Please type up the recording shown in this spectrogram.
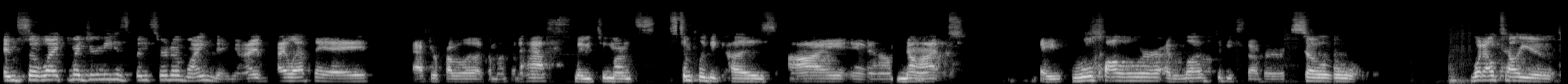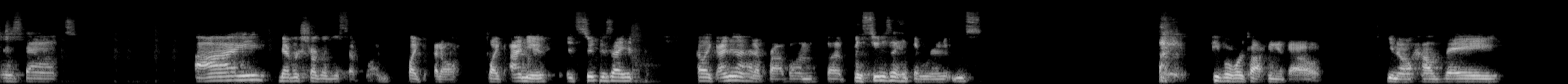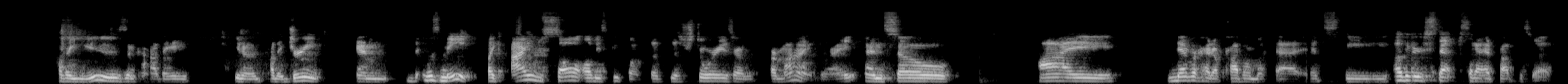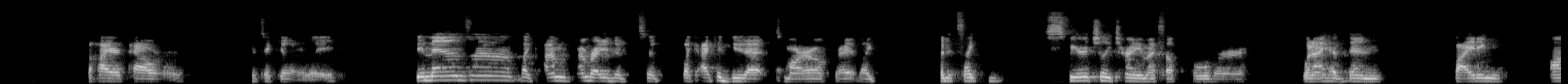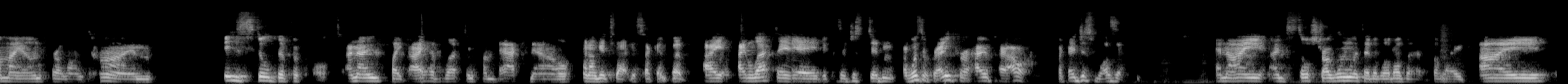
and so like my journey has been sort of winding. I, I left AA after probably like a month and a half, maybe two months, simply because I am not a rule follower. I love to be stubborn. So what I'll tell you is that I never struggled with step one, like at all. Like I knew as soon as I hit, like I knew I had a problem, but as soon as I hit the rooms, people were talking about, you know, how they, how they use and how they, you know, how they drink. And it was me. Like I saw all these people. The, the stories are, are mine, right? And so I never had a problem with that. It's the other steps that I had problems with the higher power, particularly. Demands uh, like i'm i'm ready to, to like i could do that tomorrow right? Like but it's like spiritually turning myself over when i have been fighting on my own for a long time is still difficult. And i like i have left and come back now and i'll get to that in a second but i i left aa because i just didn't i wasn't ready for a higher power. Like i just wasn't. And i i'm still struggling with it a little bit but like i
